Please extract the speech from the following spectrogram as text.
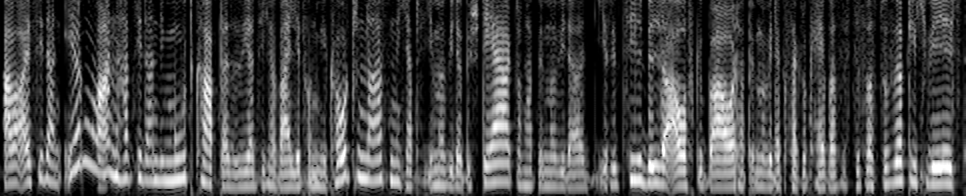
Aber als sie dann irgendwann hat sie dann den Mut gehabt, also sie hat sich eine Weile von mir coachen lassen, ich habe sie immer wieder bestärkt und habe immer wieder ihre Zielbilder aufgebaut, habe immer wieder gesagt, okay, was ist das, was du wirklich willst,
